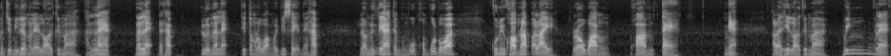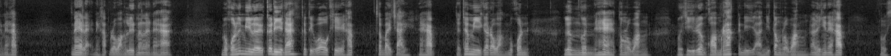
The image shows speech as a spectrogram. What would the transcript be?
มันจะมีเรื่องอะไรลอยขึ้นมาอันแรกนั่นแหละนะครับ เรื่องนั่นแหละที่ต้องระวังเป็นพิเศษนะครับ เรานึกดิฮะแต่ผมพูดผมพูดบอกว่า คุณมีความลับอะไร ระวัง ความแตกเนี่ยอะไรที่ลอยขึ้นมาวิ่งแรกนะครับแน่แหละนะครับ ระวังเรื่องนั้นแหละนะฮะบางคนไม่มีเลยก็ดีนะ ก็ถือว่าโอเคครับสบายใจนะครับ แต่ถ้ามีก็ระวังบางคนเรื่องเงินแฮต้องระวังบางทีเรื่องความรักอันนี้อันนี้ต้องระวังอะไรเงี้ยนะครับโอเค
